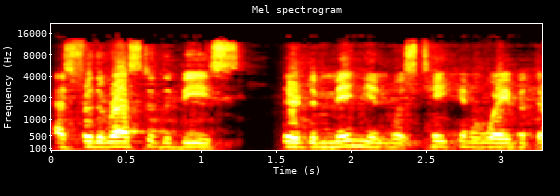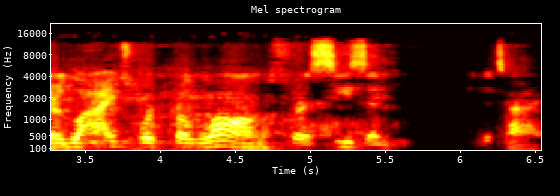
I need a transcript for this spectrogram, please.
As for the rest of the beasts, their dominion was taken away, but their lives were prolonged for a season and a time.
